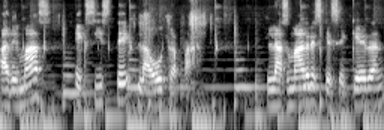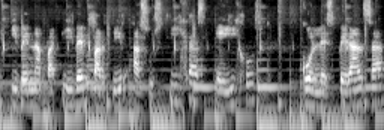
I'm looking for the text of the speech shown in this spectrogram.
Además, existe la otra parte las madres que se quedan y ven, y ven partir a sus hijas e hijos con la esperanza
